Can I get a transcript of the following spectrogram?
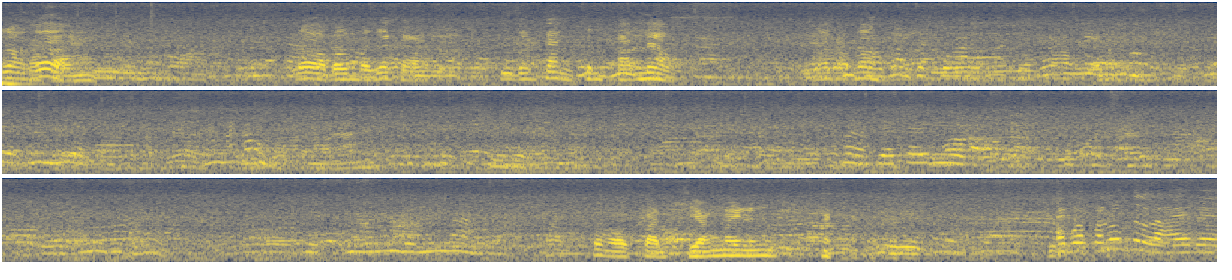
ี่น้องเด้อรอเบิ่งบรรยากาศที่ตั้งตั้งเป็นพันแล้วนะครับเนาะเสียใจดีน้ำมันไม่ว่างเลยต้องเอาการเคียงหน่อยนึงไอ้ปลาลูกกันหลายเลย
